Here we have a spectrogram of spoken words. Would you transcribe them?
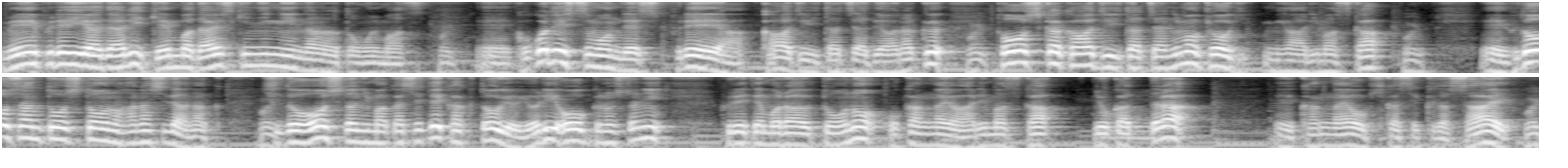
名プレイヤーであり、現場大好き人間なのだと思います。はいえーここで質問です。プレイヤー、川尻達也ではなく、はい投資家川尻達也にも興味がありますか？はいえー不動産投資等の話ではなく、指導を人に任せて格闘技をより多くの人に触れてもらう等のお考えはありますか？よかったら、えー考えをお聞かせください。はい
